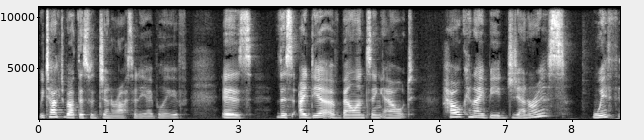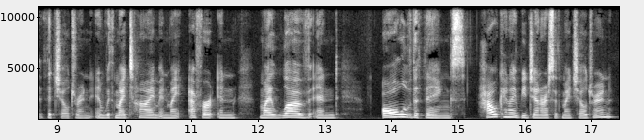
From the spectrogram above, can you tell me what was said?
We talked about this with generosity, I believe, is this idea of balancing out how can I be generous with the children and with my time and my effort and my love and all of the things? How can I be generous with my children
